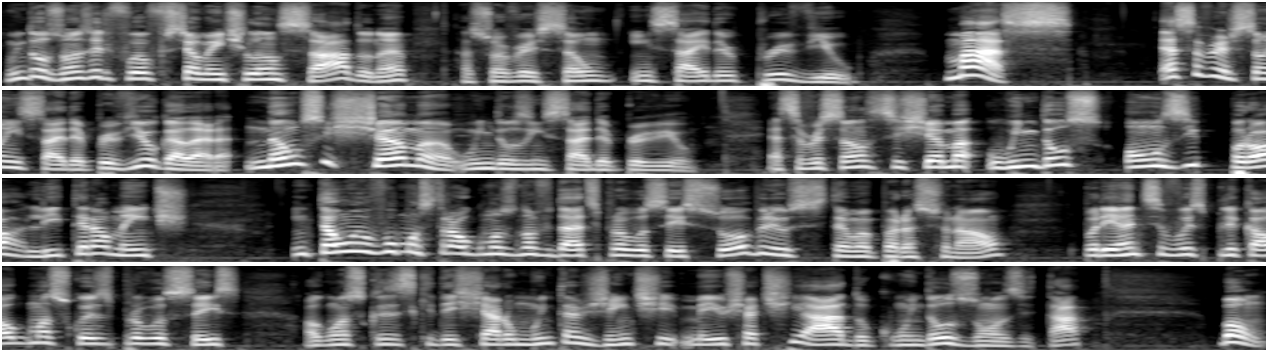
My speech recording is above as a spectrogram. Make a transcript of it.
o Windows 11 ele foi oficialmente lançado, né? A sua versão Insider Preview. Mas, essa versão Insider Preview, galera, não se chama Windows Insider Preview. Essa versão se chama Windows 11 Pro, literalmente. Então eu vou mostrar algumas novidades para vocês sobre o sistema operacional, porém antes eu vou explicar algumas coisas para vocês, algumas coisas que deixaram muita gente meio chateado com o Windows 11, tá? Bom,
